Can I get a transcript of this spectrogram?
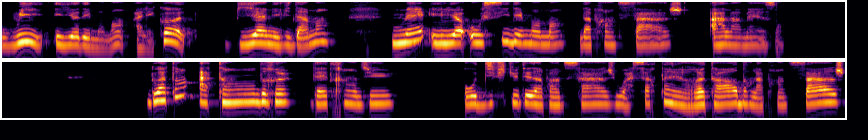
Oui, il y a des moments à l'école, bien évidemment. Mais il y a aussi des moments d'apprentissage à la maison. Doit-on attendre d'être rendu aux difficultés d'apprentissage ou à certains retards dans l'apprentissage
